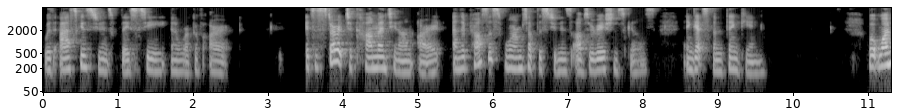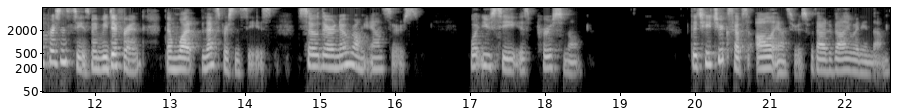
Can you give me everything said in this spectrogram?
with asking students what they see in a work of art. It's a start to commenting on art, and the process warms up the students' observation skills and gets them thinking. What one person sees may be different than what the next person sees, so there are no wrong answers. What you see is personal. The teacher accepts all answers without evaluating them.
